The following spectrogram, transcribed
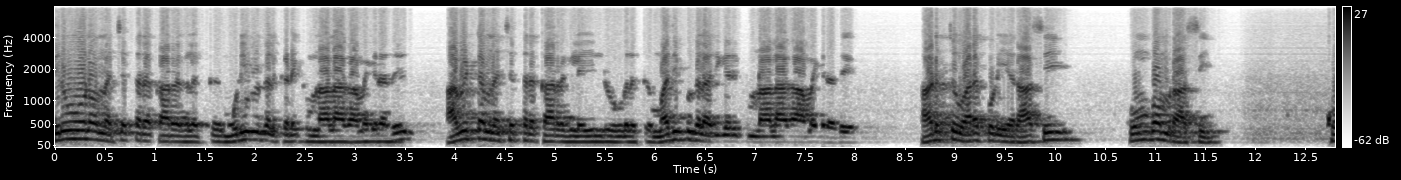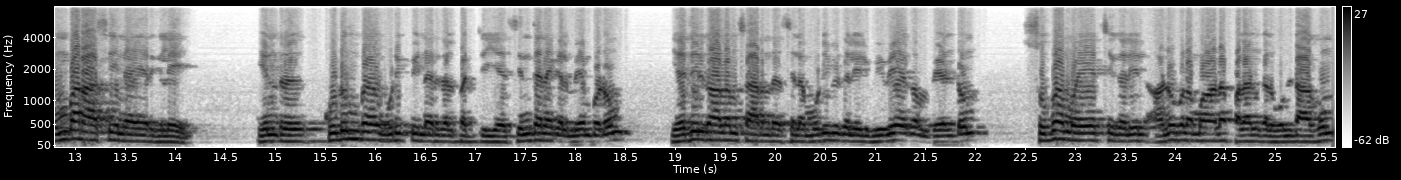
திருவோணம் நட்சத்திரக்காரர்களுக்கு முடிவுகள் கிடைக்கும் நாளாக அமைகிறது. அவிட்டம் நட்சத்திரக்காரர்களே இன்று உங்களுக்கு மதிப்புகள் அதிகரிக்கும் நாளாக அமைகிறது. அடுத்து வரக்கூடிய ராசி கும்பம் ராசி. கும்பராசி நேயர்களே இன்று குடும்ப உறுப்பினர்கள் பற்றிய சிந்தனைகள் மேம்படும். எதிர்காலம் சார்ந்த சில முடிவுகளில் விவேகம் வேண்டும். சுப முயற்சிகளில் அனுகூலமான பலன்கள் உண்டாகும்.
